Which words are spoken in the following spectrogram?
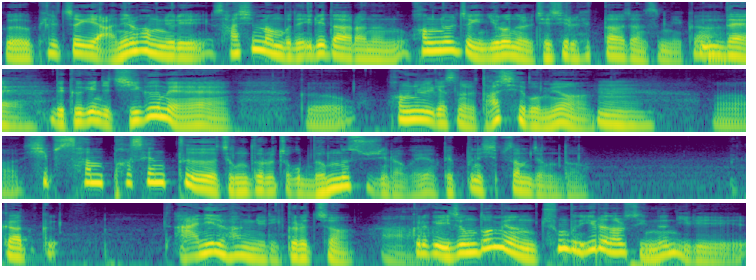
그 필적이 아닐 확률이 40만 분의 1이다라는 확률적인 이론을 제시를 했다 하지 않습니까? 네. 근데 그게 이제 지금의 그 확률 계산을 다시 해보면 음. 어, 13% 정도를 조금 넘는 수준이라고 해요. 100분의 13 정도. 그러니까 그 아닐 확률이. 그렇죠. 아. 그러니까 이 정도면 충분히 일어날 수 있는 일이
